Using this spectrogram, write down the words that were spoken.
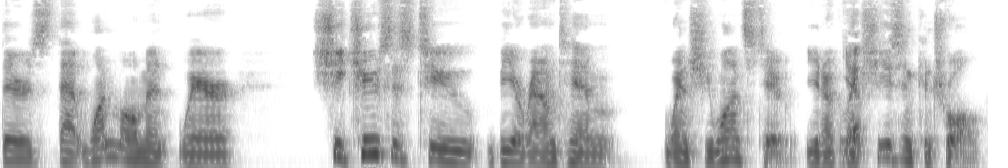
there's that one moment where she chooses to be around him when she wants to. You know, like yep. she's in control.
